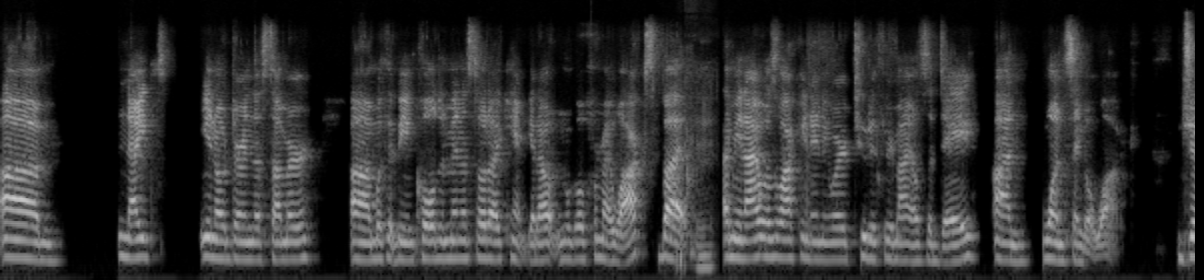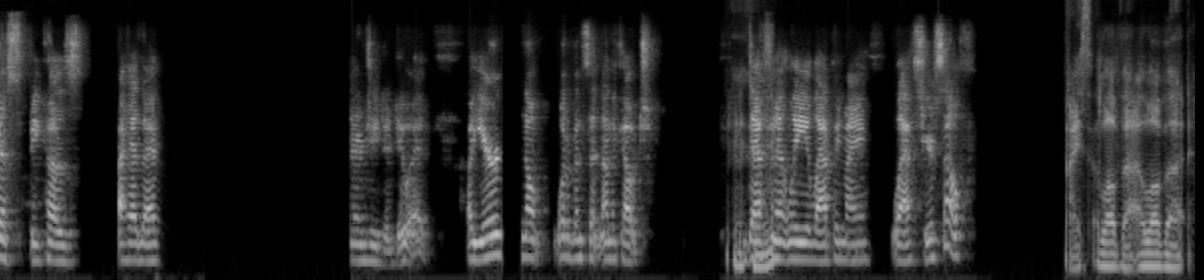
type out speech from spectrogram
um nights you know during the summer um, with it being cold in minnesota i can't get out and go for my walks but mm-hmm. i mean i was walking anywhere two to three miles a day on one single walk just because i had that energy to do it a year no would have been sitting on the couch mm-hmm. definitely lapping my last year self. Nice. I love that. I love that.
